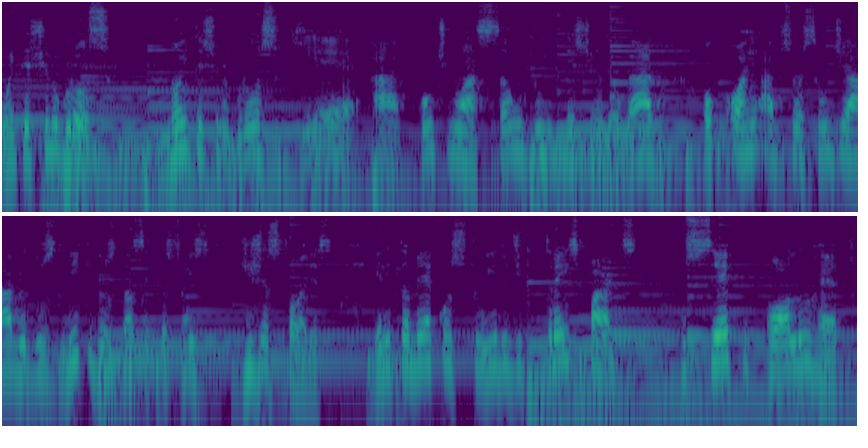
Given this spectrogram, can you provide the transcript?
O intestino grosso no intestino grosso, que é a continuação do intestino delgado, ocorre a absorção de água e dos líquidos das secreções digestórias. Ele também é constituído de três partes: o seco, o colo e o reto.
